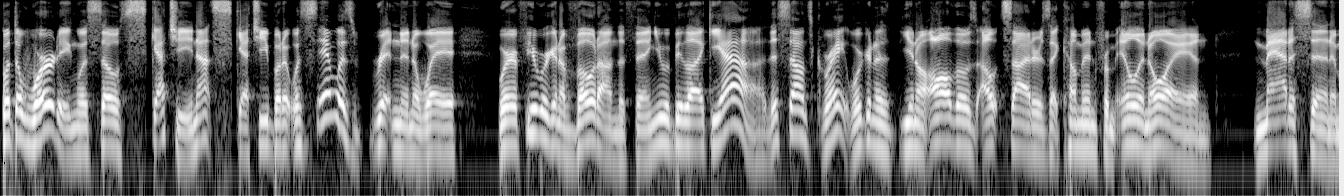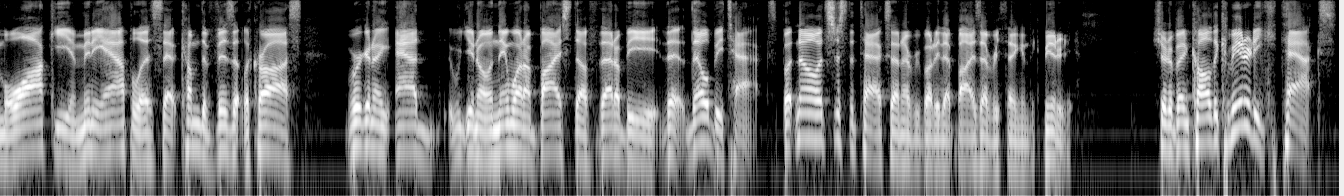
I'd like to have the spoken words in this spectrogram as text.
But the wording was so sketchy not sketchy but it was it was written in a way where if you were going to vote on the thing you would be like yeah this sounds great. We're going to you know all those outsiders that come in from illinois and Madison and Milwaukee and Minneapolis that come to visit La Crosse, we're going to add, you know, and they want to buy stuff, that'll be, they'll be taxed. But no, it's just a tax on everybody that buys everything in the community. Should have been called a community tax.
